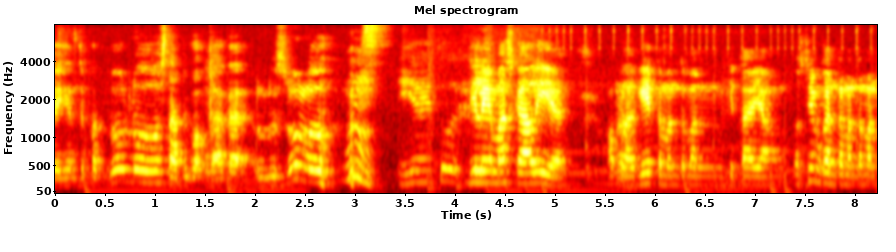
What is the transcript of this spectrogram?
pengen cepat lulus tapi kok nggak nggak lulus lulus Hmm, iya itu dilema sekali ya. Apalagi teman-teman kita yang, maksudnya bukan teman-teman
